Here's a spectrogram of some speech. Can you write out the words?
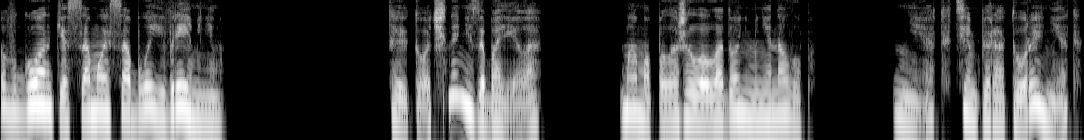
В гонке с самой собой и временем? «Ты точно не заболела?» Мама положила ладонь мне на лоб. «Нет, температуры нет.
